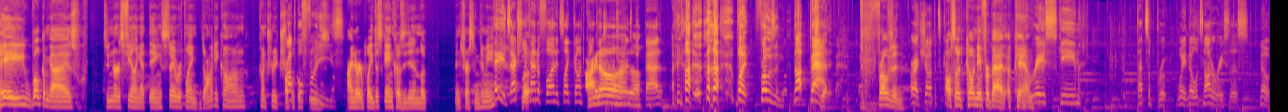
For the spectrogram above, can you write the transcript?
Hey, welcome guys to Nerds Feeling at Things. Today we're playing Donkey Kong Country Tropical, Tropical Freeze. Freeze. I never played this game because it didn't look interesting to me. Hey, it's actually kind of fun. It's like Donkey I Kong Country know, I know. but bad. I mean, not but Frozen, not bad. Frozen. All right, shut up. It's Also, a code name for bad. Okay, I'm race game. That's a bro. Wait, no, let's not erase this. No.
